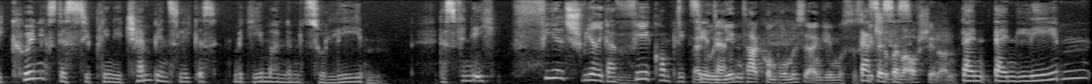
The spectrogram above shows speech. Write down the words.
Die Königsdisziplin, die Champions League ist, mit jemandem zu leben. Das finde ich viel schwieriger, viel Weil komplizierter. du jeden Tag Kompromisse eingehen musst. Das, geht schon beim es. Aufstehen an. Dein, dein Leben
